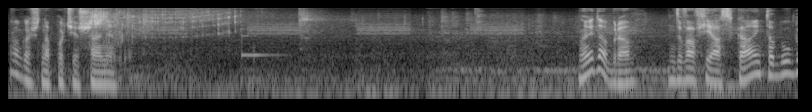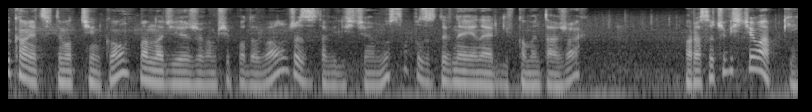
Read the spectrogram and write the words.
kogoś na pocieszenie. No i dobra, dwa fiaska i to byłby koniec w tym odcinku. Mam nadzieję, że Wam się podobał, że zostawiliście mnóstwo pozytywnej energii w komentarzach oraz oczywiście łapki.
